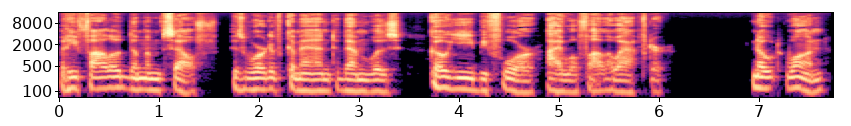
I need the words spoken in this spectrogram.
but he followed them himself. His word of command to them was, Go ye before, I will follow after. Note 1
